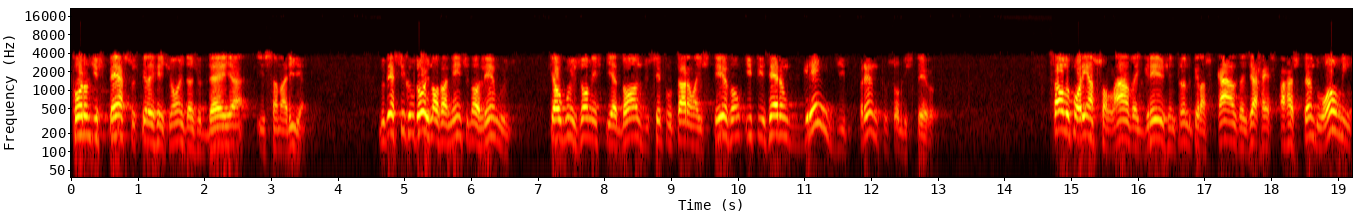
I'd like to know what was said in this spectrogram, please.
foram dispersos pelas regiões da Judéia e Samaria. No versículo 2, novamente, nós lemos que alguns homens piedosos sepultaram a Estevão e fizeram grande pranto sobre Estevão. Saulo, porém, assolava a igreja, entrando pelas casas e arrastando homens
